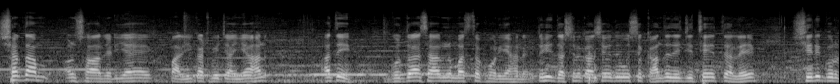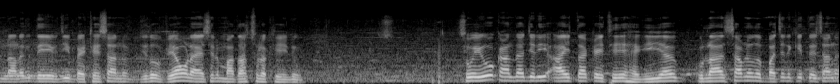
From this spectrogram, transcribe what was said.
ਸ਼ਰਧਾ ਅਨੁਸਾਰ ਜਿਹੜੀ ਹੈ ਭਾਰੀ ਇਕੱਠ ਵਿੱਚ ਆਈਆਂ ਹਨ ਅਤੇ ਗੁਰਦੁਆਰਾ ਸਾਹਿਬ ਨੂੰ ਮਸਤਕ ਹੋ ਰਹੀਆਂ ਹਨ। ਤੁਸੀਂ ਦਰਸ਼ਨ ਕਰ ਸਕਦੇ ਹੋ ਉਸ ਕੰਧ ਦੇ ਜਿੱਥੇ ਥੱਲੇ ਸ੍ਰੀ ਗੁਰੂ ਨਾਨਕ ਦੇਵ ਜੀ ਬੈਠੇ ਸਨ, ਜਦੋਂ ਵਿਆਹ ਆਏ ਸਨ ਮਾਤਾ ਸੁਲੱਖੀ ਨੂੰ। ਸੋ ਇਹ ਉਹ ਕੰਧ ਜਿਹੜੀ ਅੱਜ ਤੱਕ ਇੱਥੇ ਹੈਗੀ ਆ। ਗੁਰੂ ਨਾਨਕ ਸਾਹਿਬ ਨੇ ਉਦੋਂ ਬਚਨ ਕੀਤੇ ਸਨ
